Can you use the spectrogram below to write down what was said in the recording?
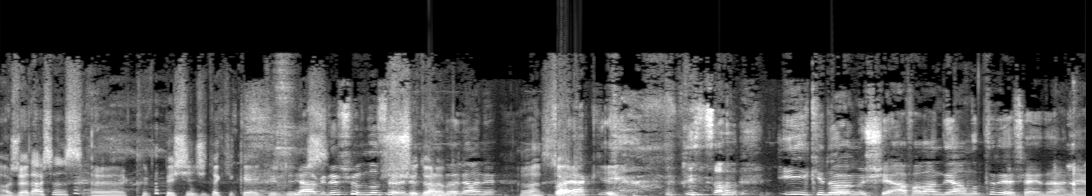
Arzu ederseniz e, 45. dakikaya girdiğimiz... ya bir de şunu da söyleyeyim. Şu ben dönemde- böyle hani Ha, söyle. dayak insan iyi ki dövmüş ya falan diye anlatır ya şeyde hani.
